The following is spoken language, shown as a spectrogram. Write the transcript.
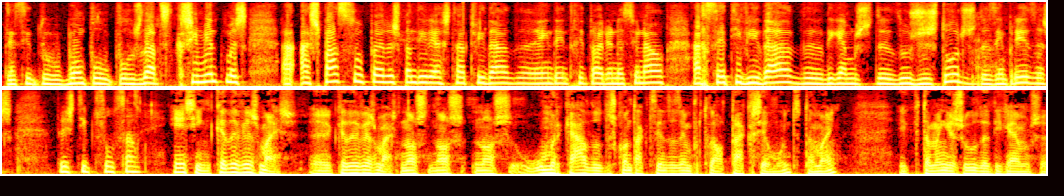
Tem sido bom pelos dados de crescimento, mas há, há espaço para expandir esta atividade ainda em território nacional? Há receptividade, digamos, de, dos gestores das empresas para este tipo de solução? É assim, cada vez mais. Eh, cada vez mais. Nós, nós, nós, o mercado dos contact centers em Portugal está a crescer muito também e que também ajuda, digamos, eh,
